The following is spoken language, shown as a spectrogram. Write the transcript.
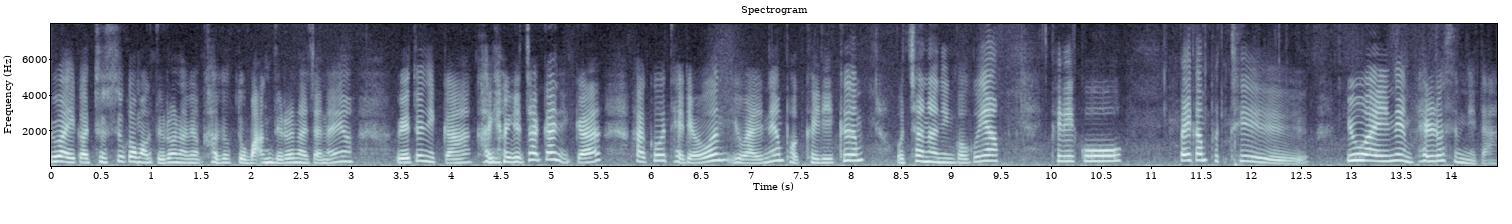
이 아이가 두수가 막 늘어나면 가격도 막 늘어나잖아요. 외두니까 가격이 착하니까 하고 데려온 이 아이는 버클리 금 5,000원인 거고요. 그리고 빨간 포트. 이 아이는 벨루스입니다.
